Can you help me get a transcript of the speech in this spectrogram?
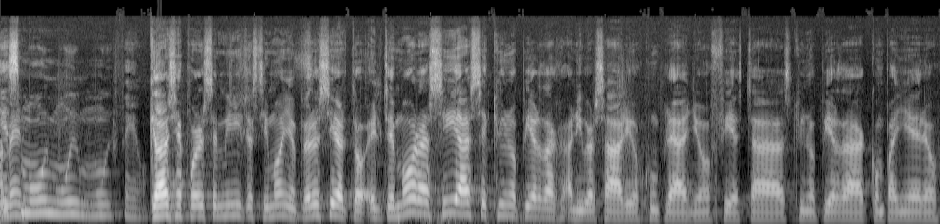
Es muy, muy, muy feo. Gracias por ese mini testimonio, pero es cierto, el temor así hace que uno pierda aniversarios, cumpleaños, fiestas, que uno pierda compañeros,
